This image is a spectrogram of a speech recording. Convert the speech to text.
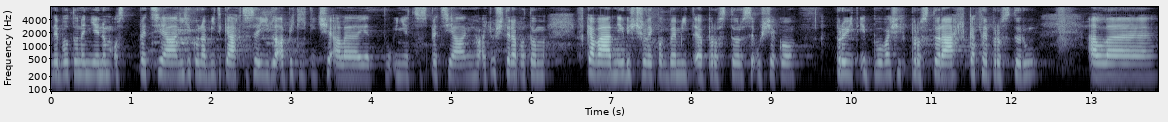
Nebo to není jenom o speciálních jako nabídkách, co se jídla a pití týče, ale je tu i něco speciálního, ať už teda potom v kavárně, když člověk pak bude mít prostor se už jako projít i po vašich prostorách v kafe prostoru, ale,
